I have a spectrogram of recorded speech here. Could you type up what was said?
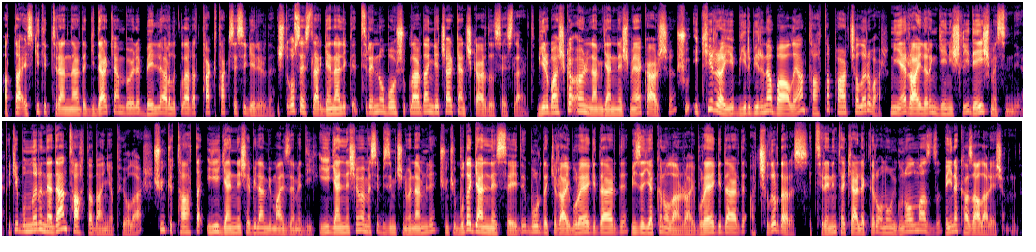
Hatta eski tip trenlerde giderken böyle belli aralıklarla tak tak sesi gelirdi. İşte o sesler genellikle trenin o boşluklardan geçerken çıkardığı seslerdi. Bir başka önlem genleşmeye karşı şu iki rayı birbirine bağlayan tahta parçaları var. Niye? Rayların genişliği değişmesin diye. Peki bunları neden tahtadan yapıyorlar? Çünkü tahta iyi genleşebilen bir malzeme değil. İyi genleşememesi bizim için önemli. Çünkü bu da genleşseydi buradaki ray buraya giderdi. Bize yakın olan ray buraya giderdi. Açılırdı arası. E, trenin tekerlekleri ona uygun olmazdı ve yine kazalar yaşanırdı.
